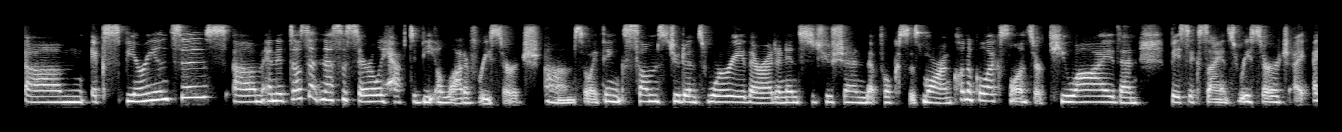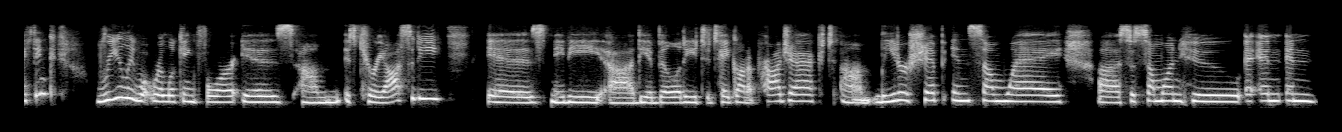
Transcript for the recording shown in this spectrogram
um, experiences, um, and it doesn't necessarily have to be a lot of research. Um, so I think some students worry they're at an institution that focuses more on clinical excellence or QI than basic science research. I, I think really what we're looking for is um, is curiosity is maybe uh, the ability to take on a project, um, leadership in some way. Uh, so someone who and and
